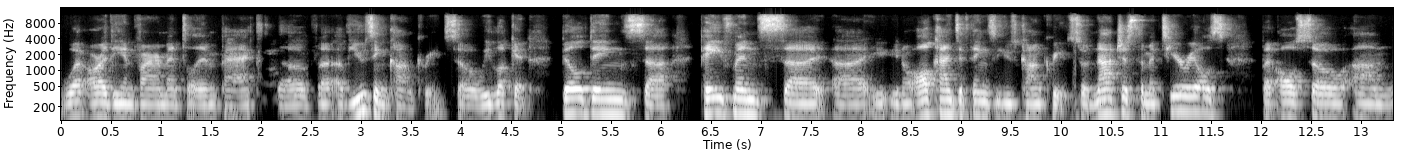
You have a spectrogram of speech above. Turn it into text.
what are the environmental impacts of, uh, of using concrete. So we look at buildings, uh, pavements, uh, uh you, you, know, all kinds of things that use concrete. So not just the materials, but also um,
